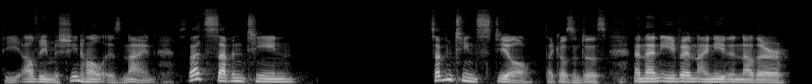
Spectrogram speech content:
the lv machine hull is nine so that's 17 17 steel that goes into this. And then even I need another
